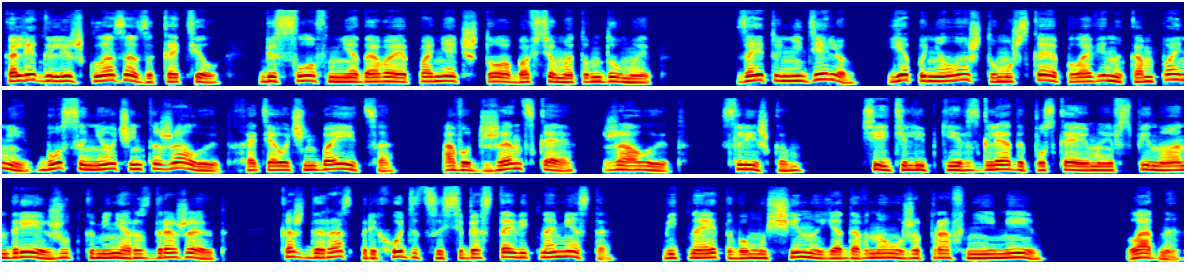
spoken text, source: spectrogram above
Коллега лишь глаза закатил, без слов мне давая понять, что обо всем этом думает. За эту неделю я поняла, что мужская половина компании босса не очень-то жалует, хотя очень боится, а вот женская жалует. Слишком. Все эти липкие взгляды, пускаемые в спину Андрея, жутко меня раздражают. Каждый раз приходится себя ставить на место, ведь на этого мужчину я давно уже прав не имею. «Ладно,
